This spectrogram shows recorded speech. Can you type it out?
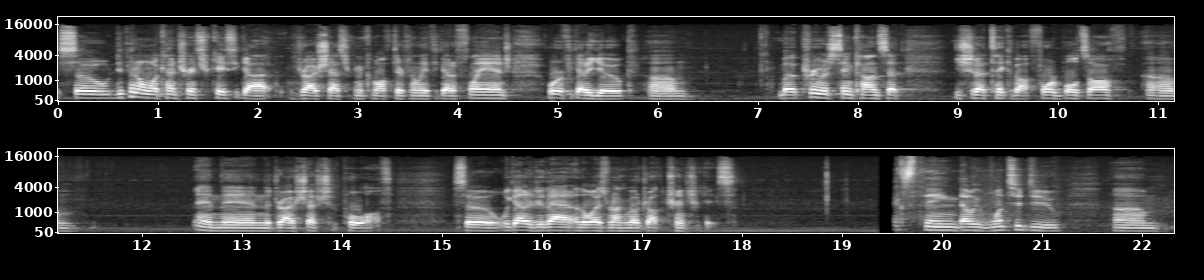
so depending on what kind of transfer case you got, drive shafts are going to come off differently if you got a flange or if you got a yoke. Um, but pretty much the same concept. You should have to take about four bolts off, um, and then the drive shaft should pull off. So we got to do that, otherwise we're not going to drop the transfer case. Next thing that we want to do um,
